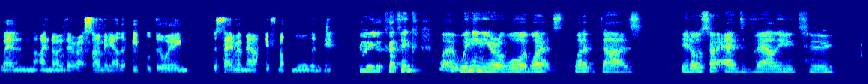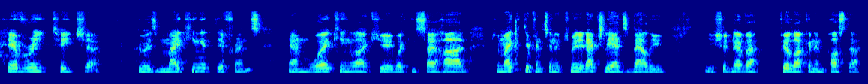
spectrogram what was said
when I know there are so many other people doing the same amount, if not more than me. Look, I think uh, winning your award, what it what it does, it also adds value to every teacher who is making a difference and working like you, working so hard to make a difference in the community. It actually adds value. You should never feel like an imposter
